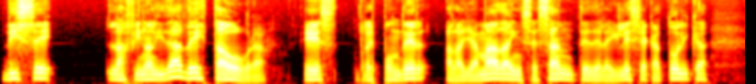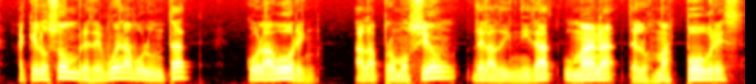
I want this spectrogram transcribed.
dice la finalidad de esta obra es responder a la llamada incesante de la Iglesia Católica a que los hombres de buena voluntad colaboren a la promoción de la dignidad humana de los más pobres,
